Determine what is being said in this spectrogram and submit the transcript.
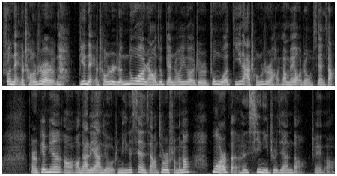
说哪个城市比哪个城市人多，然后就变成一个就是中国第一大城市，好像没有这种现象。但是偏偏啊，澳大利亚就有这么一个现象，就是什么呢？墨尔本和悉尼之间的这个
